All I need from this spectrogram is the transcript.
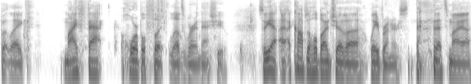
but like my fat horrible foot loves wearing that shoe. So yeah, I, I copped a whole bunch of uh, wave runners. that's my uh,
